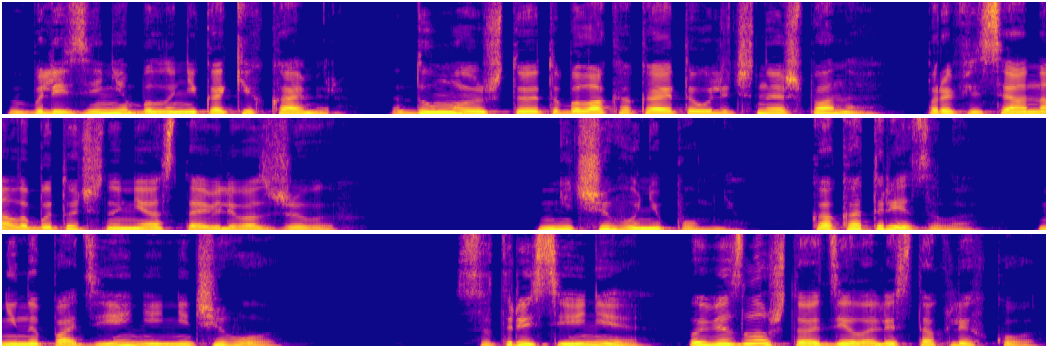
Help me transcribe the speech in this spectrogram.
Вблизи не было никаких камер. Думаю, что это была какая-то уличная шпана. Профессионалы бы точно не оставили вас живых. Ничего не помню. Как отрезала. Ни нападений, ничего. Сотрясение. Повезло, что отделались так легко.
